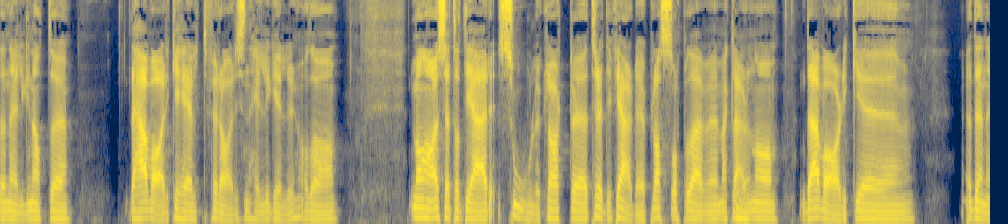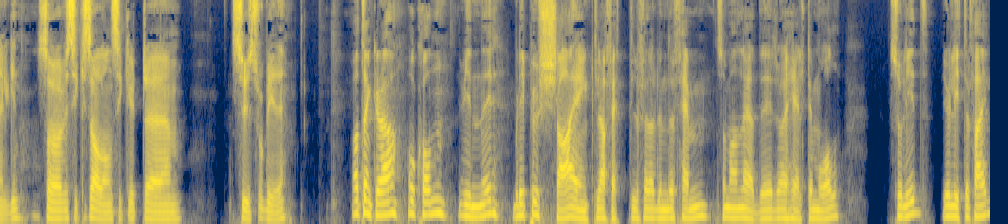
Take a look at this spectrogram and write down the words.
denne helgen at øh, det her var ikke helt Ferrari sin helg heller, og da Man har jo sett at de er soleklart øh, tredje-fjerdeplass oppe der ved McLaren, og der var det ikke øh, denne helgen. Så hvis ikke så hadde han sikkert uh, sust forbi de. Hva tenker du? da? Håkon vinner, blir pusha egentlig av Fettel fra runde fem, som han leder og helt i mål. Solid, gjør lite feil.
